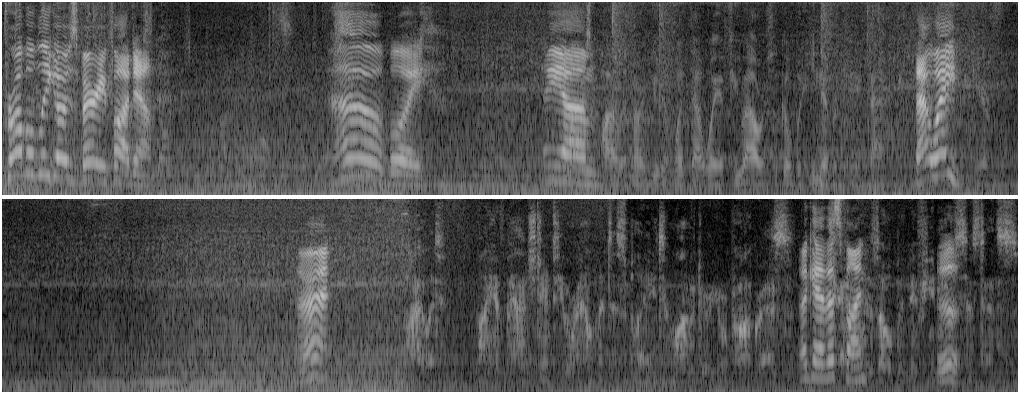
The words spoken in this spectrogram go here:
probably goes very far down. Oh boy. Hey, Last um, pilot in our unit went that way a few hours ago, but he never came back. that way? Be Careful. Alright. Pilot, I have patched into your helmet display to monitor your progress. Okay, that's fine. channel is open if you need Ugh. assistance.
